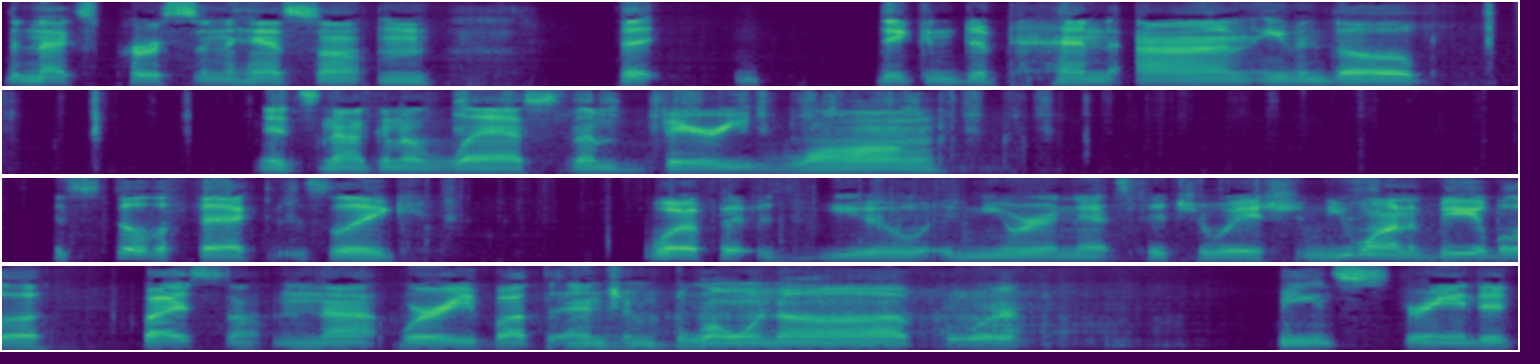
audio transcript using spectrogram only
the next person to have something that they can depend on, even though it's not going to last them very long, it's still the fact that it's like, what if it was you and you were in that situation? You want to be able to buy something, not worry about the engine blowing up or being stranded.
